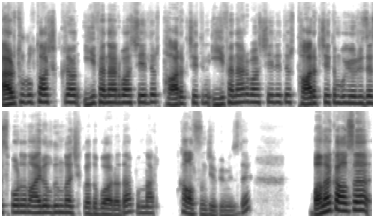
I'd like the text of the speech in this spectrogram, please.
Ertuğrul Taşkıran iyi Fenerbahçelidir. Tarık Çetin iyi Fenerbahçelidir. Tarık Çetin bugün Rizespor'dan ayrıldığını da açıkladı bu arada. Bunlar kalsın cebimizde. Bana kalsa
